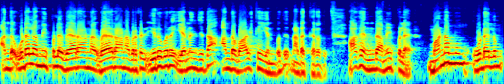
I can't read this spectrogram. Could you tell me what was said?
அந்த உடல் அமைப்பில் வேறான வேறானவர்கள் இருவரும் இணைஞ்சு தான் அந்த வாழ்க்கை என்பது நடக்கிறது. ஆக இந்த அமைப்பில் மனமும் உடலும்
